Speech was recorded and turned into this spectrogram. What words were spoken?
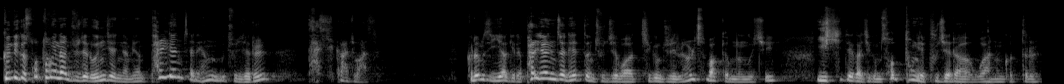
근데 그 소통이라는 주제를 언제 했냐면 8년 전에 한 주제를 다시 가져왔어요. 그러면서 이야기를 8년 전에 했던 주제와 지금 주제를 할 수밖에 없는 것이 이 시대가 지금 소통의 부재라고 하는 것들을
